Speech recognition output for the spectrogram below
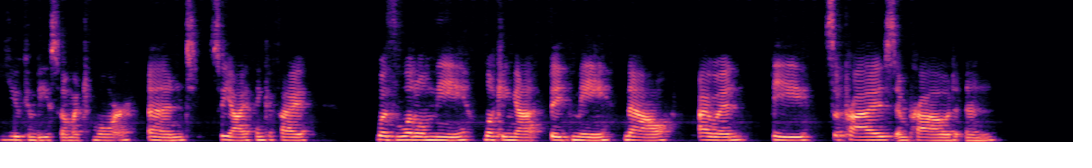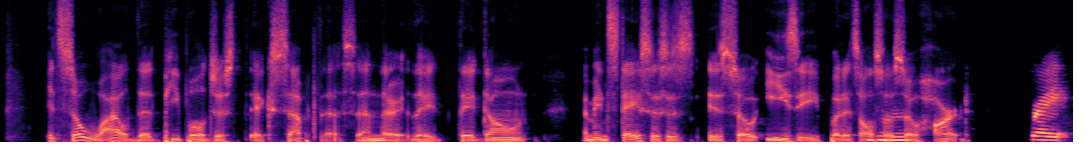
you can be so much more. And so, yeah, I think if I was little me looking at big me now, I would be surprised and proud and It's so wild that people just accept this and they they they don't I mean stasis is is so easy, but it's also Mhm. so hard. Right.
